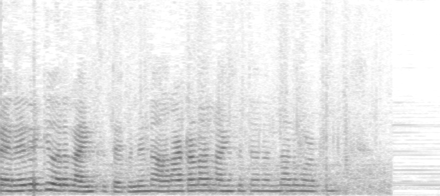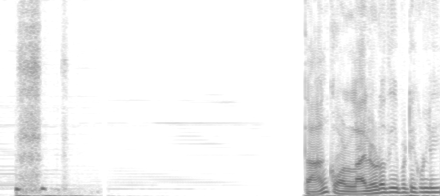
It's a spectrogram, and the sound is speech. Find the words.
പെരയിലേക്ക് വരെ ലൈൻ സെറ്റ് ആയി പിന്നെ ആറാട്ടാണ് ലൈൻ സെറ്റ് ആയത് എന്താണ് കുഴപ്പം? താൻ കൊള്ളാലോടോ തീപ്പെട്ടിക്കുള്ളി?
